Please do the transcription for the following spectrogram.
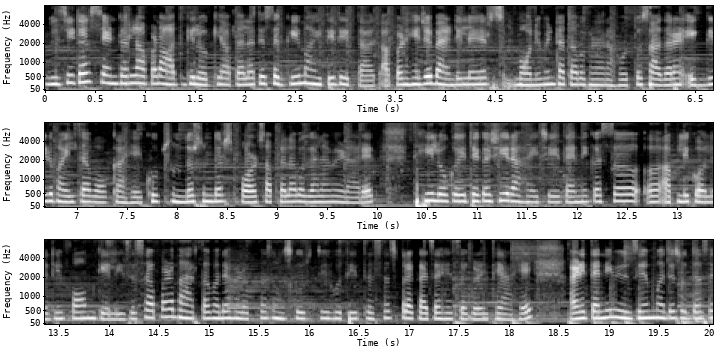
व्हिजिटर्स सेंटरला आपण आत गेलो की आपल्याला ते सगळी माहिती देतात. आपण हे जे बँडिलेयर्स मॉन्युमेंट आता बघणार आहोत तो साधारण एक दीड माईलचा वॉक आहे. खूप सुंदर सुंदर स्पॉट्स आपल्याला बघायला मिळणार आहेत. ही लोकं इथे कशी राहायची त्यांनी कसं आपली कॉलनी फॉर्म केली जसं आपण भारतामध्ये हडप्पा संस्कृती होती तसंच प्रकारचं हे सगळं इथे आहे. आणि त्यांनी म्युझियममध्ये सुद्धा असं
